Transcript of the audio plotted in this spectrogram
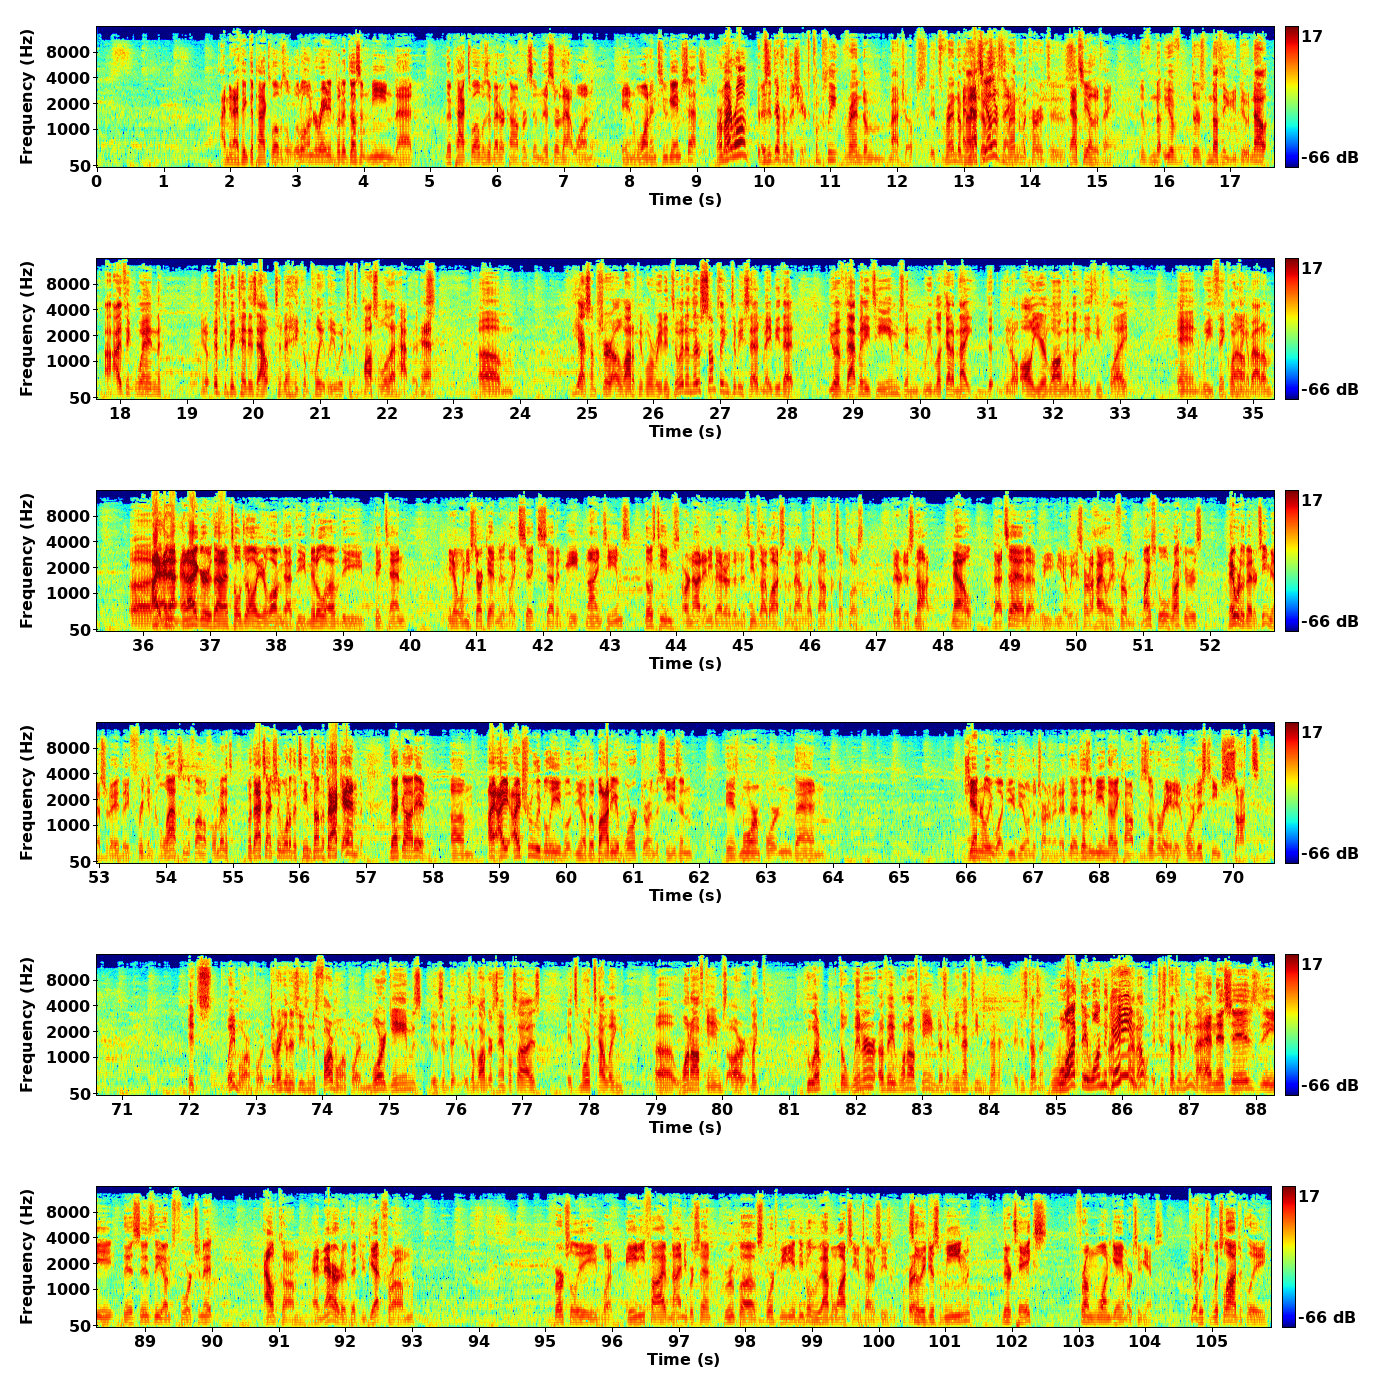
I mean, I think the Pac 12 is a little underrated, but it doesn't mean that the Pac 12 is a better conference than this or that one. In one and two game sets. Or am I wrong? Is it different this year? Complete random matchups. It's random And matchups. that's the other thing. Random occurrences. That's the other thing. You have no, you have, there's nothing you do. Now, I think when, you know, if the Big Ten is out today completely, which it's possible that happens, Yeah. Um, yes, I'm sure a lot of people will read into it, and there's something to be said. Maybe that you have that many teams, and we look at them that you know all year long. We look at these teams play, and we think one Well, thing about them. Uh, I, and and, I, and I agree with that. I've told you all year long that the middle of the Big Ten, you know, when you start getting to like six, seven, eight, nine teams, those teams are not any better than the teams I watched in the Mountain West Conference up close. They're just not. Now that said, uh, we you know we just heard a highlight from my school, Rutgers. They were the better team yesterday. They freaking collapsed in the final four minutes. But that's actually one of the teams on the back end that got in. Um, I, I, I truly believe you know the body of work during the season is more important than generally what you do in the tournament. It, it doesn't mean that a conference is overrated or this team sucked. it's way more important. The regular season is far more important. More games is a big, is a longer sample size. It's more telling. Uh, one-off games are like whoever the winner of a one-off game doesn't mean that team's better. It just doesn't. What they won the I- game? I, know it just doesn't mean that. And this is the this is the unfortunate outcome and narrative that you get from virtually what 85 90% group of sports media people who haven't watched the entire season. Right. So they just wean their takes from one game or two games. Yeah. Which which logically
